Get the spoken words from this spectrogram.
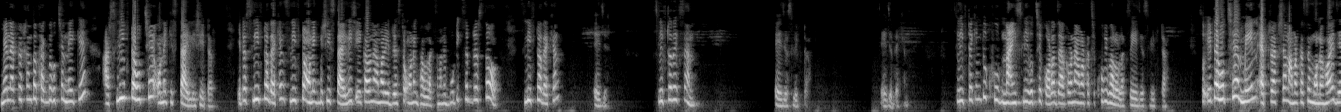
মেন অ্যাট্রাকশনটা থাকবে হচ্ছে নেকে আর স্লিভটা হচ্ছে অনেক স্টাইলিশ এটার। এটা স্লিভটা দেখেন স্লিভটা অনেক বেশি স্টাইলিশ এই কারণে আমার এই ড্রেসটা অনেক ভালো লাগছে। মানে বুটিক্সের ড্রেস তো স্লিভটা দেখেন, এই যে। স্লিভটা দেখছেন? এই যে স্লিভটা এই যে দেখেন। স্লিভটা কিন্তু খুব নাইসলি হচ্ছে করা, যার কারণে আমার কাছে খুবই ভালো লাগছে এই যে স্লিভটা তো এটা হচ্ছে মেইন অ্যাট্রাকশন আমার কাছে মনে হয় যে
